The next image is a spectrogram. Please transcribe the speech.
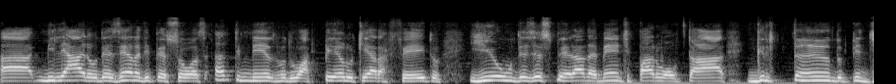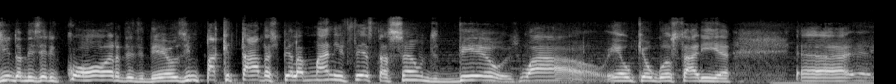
a milhares ou dezenas de pessoas, antes mesmo do apelo que era feito, iam desesperadamente para o altar, gritando, pedindo a misericórdia de Deus, impactadas pela manifestação de Deus. Uau! É o que eu gostaria. Uh,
